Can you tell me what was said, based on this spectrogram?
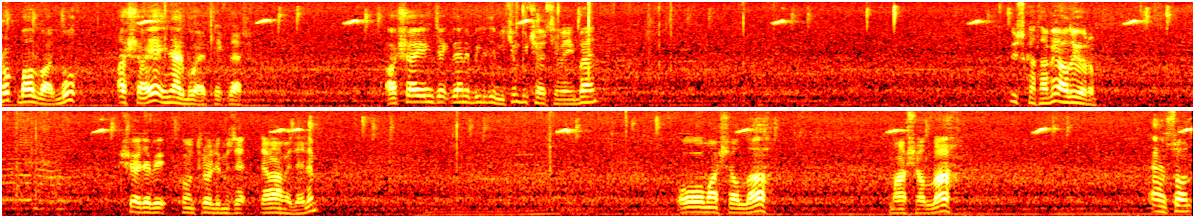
çok bal var. Bu aşağıya iner bu erkekler. Aşağıya ineceklerini bildiğim için bu çerçeveyi ben üst kata bir alıyorum. Şöyle bir kontrolümüze devam edelim. O maşallah. Maşallah. En son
